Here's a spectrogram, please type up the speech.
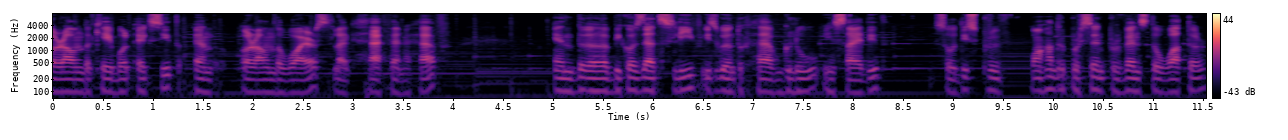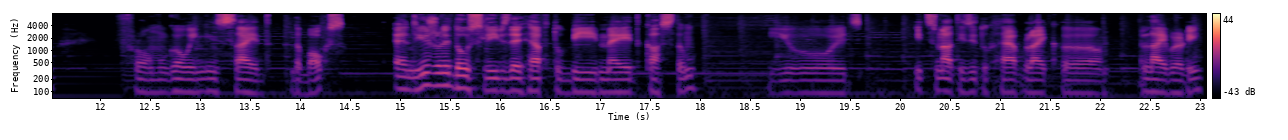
around the cable exit and around the wires like half and a half. And uh, because that sleeve is going to have glue inside it. So this 100% prevents the water from going inside the box. And usually those sleeves they have to be made custom. You it's it's not easy to have like a library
